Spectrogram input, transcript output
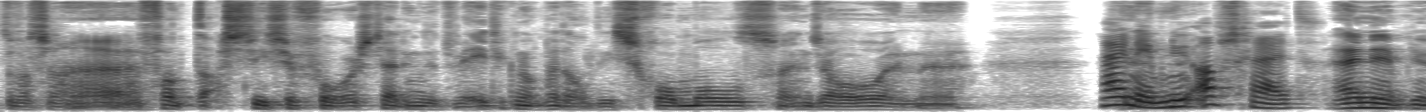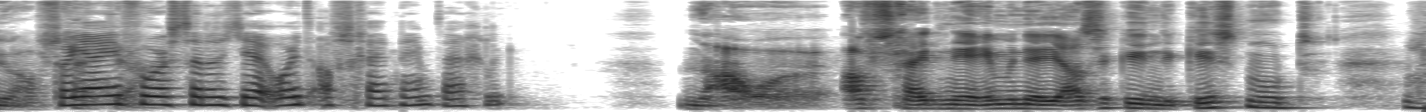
Dat was een eh, fantastische voorstelling, dat weet ik nog, met al die schommels en zo. En, eh, Hij neemt nu afscheid. hij neemt nu afscheid. Kan jij je ja. voorstellen dat jij ooit afscheid neemt eigenlijk? Nou, afscheid nemen, nee, als ik in de kist moet.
